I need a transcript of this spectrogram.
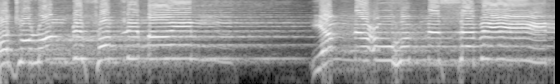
রজুলুন বিফদলি মাইন ইয়ামনাউহু ইবনাস সাবিল।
